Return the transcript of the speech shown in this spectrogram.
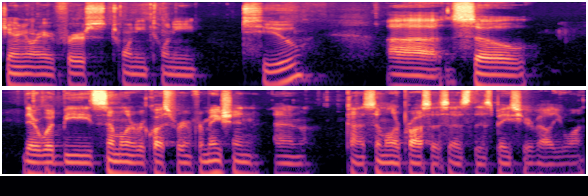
January 1st, 2022. Uh, So there would be similar requests for information and kind of similar process as this base year value one.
